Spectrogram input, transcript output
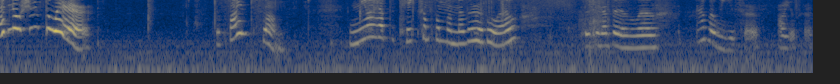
I have no shoes to wear. Just some. Me, I have to take some from another LOL. There's another LOL. How about we use her? I'll use her.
